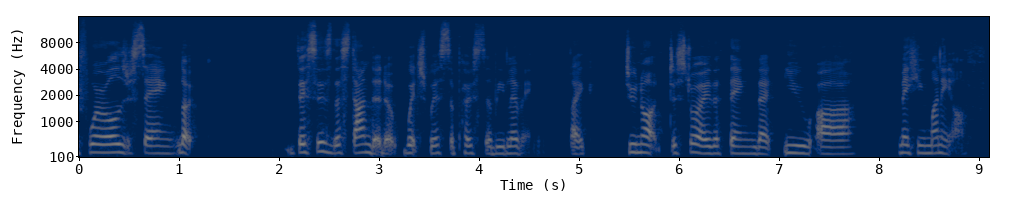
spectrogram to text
if we're all just saying, look, this is the standard at which we're supposed to be living, like, do not destroy the thing that you are making money off.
